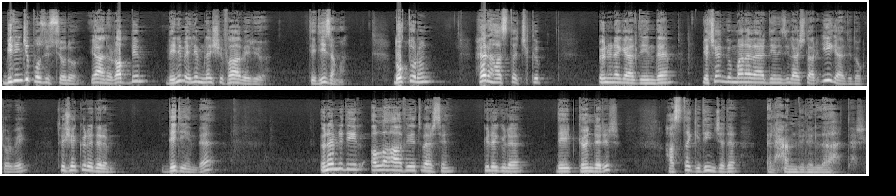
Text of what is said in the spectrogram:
Birinci pozisyonu yani Rabbim benim elimle şifa veriyor dediği zaman doktorun her hasta çıkıp önüne geldiğinde geçen gün bana verdiğiniz ilaçlar iyi geldi doktor bey teşekkür ederim dediğinde önemli değil Allah afiyet versin güle güle deyip gönderir. Hasta gidince de elhamdülillah der.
